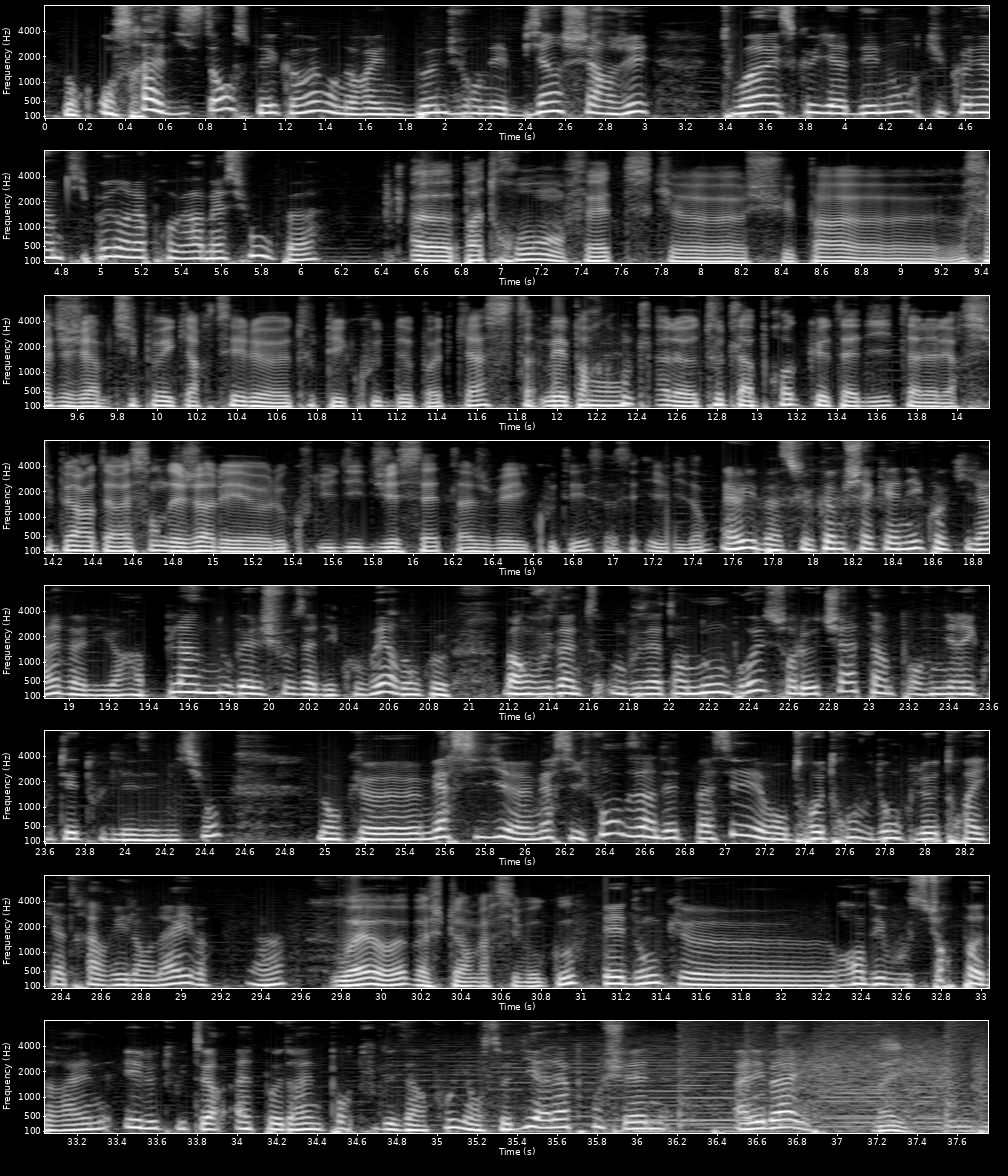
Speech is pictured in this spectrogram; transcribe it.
donc on sera à distance mais quand même on aura une bonne journée bien chargée. Toi est-ce qu'il y a des noms que tu connais un petit peu dans la programmation ou pas? Euh, pas trop en fait, parce que je suis pas. euh, En fait, j'ai un petit peu écarté le, toute l'écoute de podcast. Mais par Ouais. contre, là, le- toute la prog que t'as dit, elle a l'air super intéressante. Déjà, les, euh, le coup du DJ set, là, je vais écouter, ça c'est évident. Ah oui, parce que comme chaque année, quoi qu'il arrive, il y aura plein de nouvelles choses à découvrir. Donc, euh, bah, on, vous on vous attend nombreux sur le chat hein, pour venir écouter toutes les émissions. Donc, euh, merci, euh, merci Fonds hein, d'être passé. On te retrouve donc le 3 et 4 avril en live. hein. Ouais, ouais, bah je te remercie beaucoup. Et donc, euh, rendez-vous sur Podren et le Twitter at Podren pour toutes les infos. Et on se dit à la prochaine. Allez, bye Bye.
